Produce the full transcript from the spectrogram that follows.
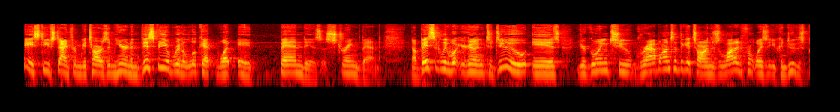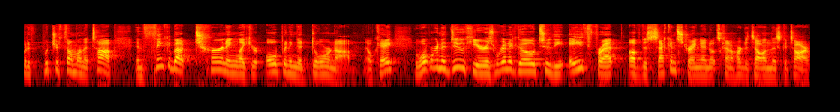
Hey, Steve Stine from GuitarZoom here, and in this video we're going to look at what a bend is, a string bend. Now basically what you're going to do is you're going to grab onto the guitar, and there's a lot of different ways that you can do this, but if you put your thumb on the top and think about turning like you're opening a doorknob, okay? And what we're going to do here is we're going to go to the 8th fret of the second string. I know it's kind of hard to tell on this guitar.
